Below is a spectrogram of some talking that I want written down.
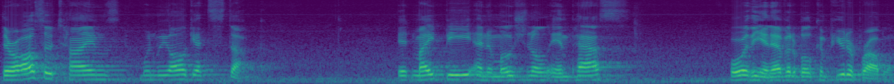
There are also times when we all get stuck. It might be an emotional impasse or the inevitable computer problem.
